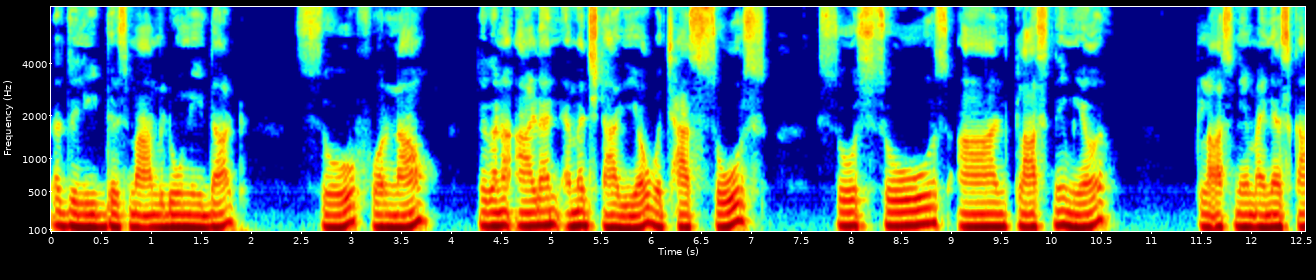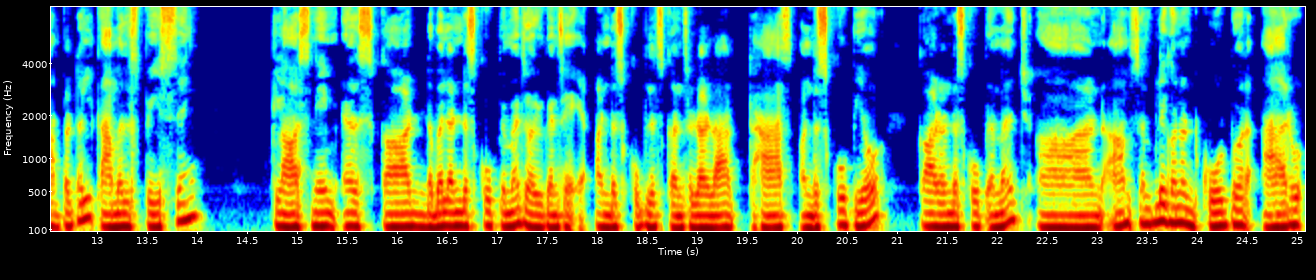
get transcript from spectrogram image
let's delete this man? We don't need that. So for now we're gonna add an image tag here which has source. So source and class name here. Class name minus capital camel spacing. Class name is card double underscore image or you can say underscore let's consider that has underscore here card underscore image. And i'm simply gonna go to our arrow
